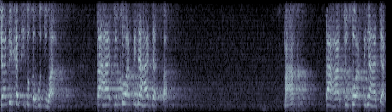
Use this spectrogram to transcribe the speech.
Jadikan itu kebutuhan. Tahajud itu artinya hajat, Pak. Maaf. Tahajud itu artinya hajat.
